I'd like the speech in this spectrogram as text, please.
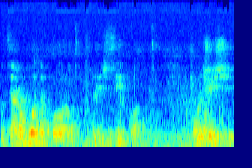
оця робота по річці Ікла, по очищенню.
